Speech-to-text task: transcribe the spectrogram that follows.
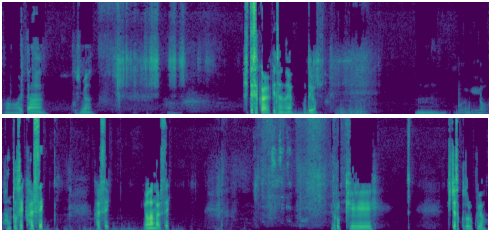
어, 일단 보시면 시트 색깔 괜찮나요? 어때요? 음, 뭐 황토색, 갈색, 갈색, 연한 갈색. 이렇게 뒷좌석도 넓고요.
